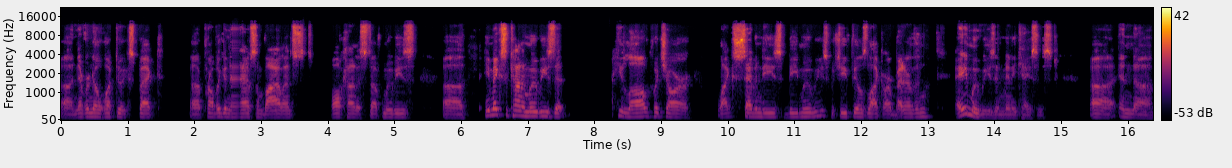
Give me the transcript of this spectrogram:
uh, never know what to expect. Uh, probably going to have some violence, all kind of stuff movies. Uh, he makes the kind of movies that he loved, which are like 70s B movies, which he feels like are better than A movies in many cases. Uh, and uh,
